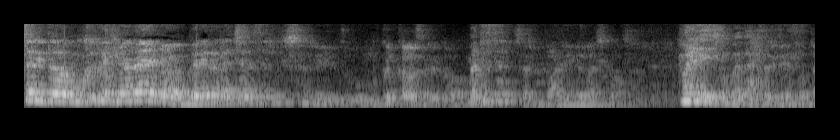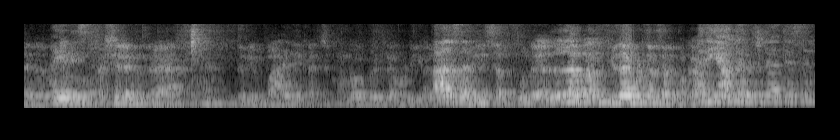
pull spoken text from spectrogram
ಸರ್ ಇದು ಮುಖಕ್ಕೆ ಏನು ಬೇರೆ ಇದು ಸರ್ ಇದು ಮತ್ತೆ ಸರ್? ಸರ್ ಬಾಡಿಗೆಲ್ಲ ಅಷ್ಟೇ ಬಾಡಿಗೆ ಹಚ್ಕೊಂಬೋದಾ ಸರ್ ಇದೇನ್ ಹೇಳಿ ಸರ್. ಸ್ಪೆಷಲ್ ಏನಂದ್ರೆ ಇದು ನೀವು ಬಾಡಿಗೆ ಹಚ್ಕೊಂಡು ಹೋಗ್ಬಿಟ್ರೆ ಹುಡುಗಿ ಹಾ, ಸರ್. ಸರ್ ಫುಲ್ ಎಲ್ಲ ಬಂದು ಫಿದಾಗ್ಬಿಡ್ತಾರೆ ಸರ್ ಪಕ್ಕ. ಅದು ಯಾವ ಥರ ಫೀಲ್ ಆಗುತ್ತೆ ಸರ್?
